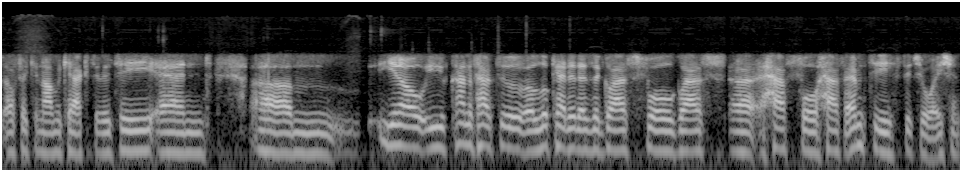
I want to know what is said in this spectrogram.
of economic activity, and um, you know you kind of have to look at it as a glass full, glass uh, half full, half empty situation.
